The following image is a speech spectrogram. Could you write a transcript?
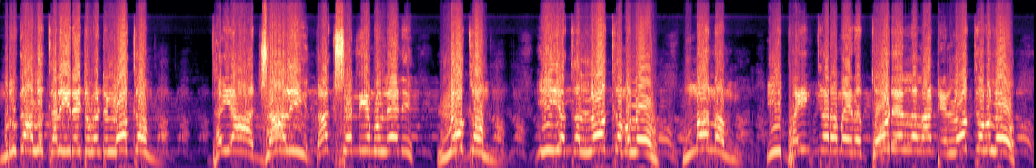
మృగాలు కలిగినటువంటి లోకం. దయా జాలి దాక్షణ్యము లేని లోకం. ఈ యొక్క లోకములో మనం ఈ భయంకరమైన తోడేళ్ళ లాంటి లోకములో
